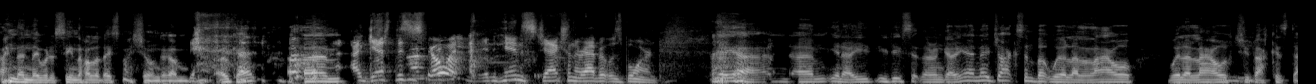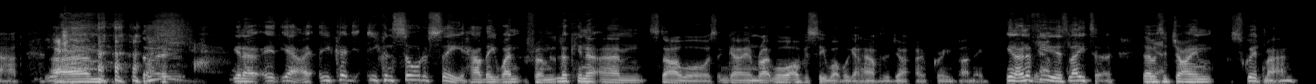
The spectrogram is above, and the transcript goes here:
and then they would have seen the holiday special and gone, okay. Um, I guess this is going. And hence, Jaxxon the Rabbit was born. yeah, yeah. And, um, you know, you, you do sit there and go, yeah, no Jaxxon, but we'll allow we'll allow mm. Chewbacca's dad. Yeah. Um, so, you know, it, yeah, you can you can sort of see how they went from looking at um, Star Wars and going right. Well, obviously, what we're going to have is a giant green bunny. You know, and a few yeah. years later, there was yeah. a giant squid man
